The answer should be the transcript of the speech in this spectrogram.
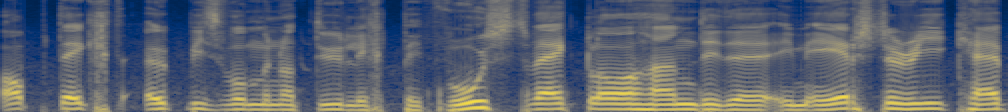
abdeckt. Etwas, was wir natürlich bewusst weggelassen haben der, im ersten Recap,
